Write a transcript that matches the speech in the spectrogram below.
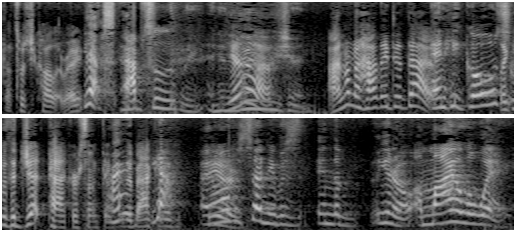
That's what you call it, right? yes, absolutely an Yeah. illusion. I don't know how they did that. And he goes like with a jetpack or something in right? the back yeah. of the theater. and all of a sudden he was in the you know a mile away.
